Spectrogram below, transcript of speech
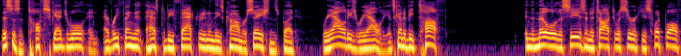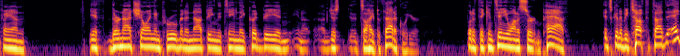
this is a tough schedule and everything that has to be factored into these conversations, but reality is reality. It's going to be tough in the middle of the season to talk to a Syracuse football fan if they're not showing improvement and not being the team they could be. And, you know, I'm just, it's a hypothetical here. But if they continue on a certain path, it's going to be tough to talk. To, hey,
